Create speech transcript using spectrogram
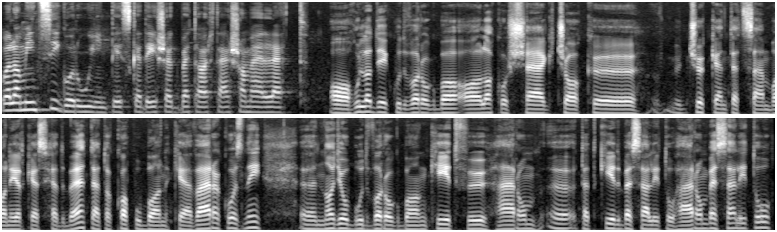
valamint szigorú intézkedések betartása mellett. A hulladékudvarokba a lakosság csak ö, csökkentett számban érkezhet be, tehát a kapuban kell várakozni. Ö, nagyobb udvarokban két fő, három, ö, tehát két beszállító, három beszállító.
